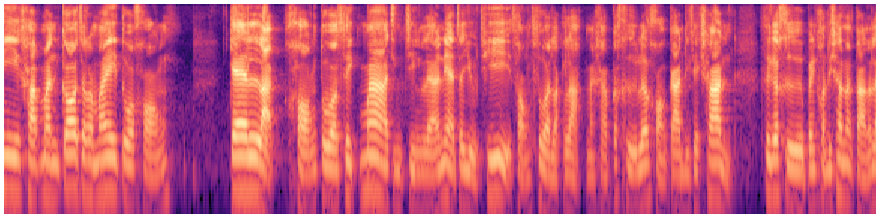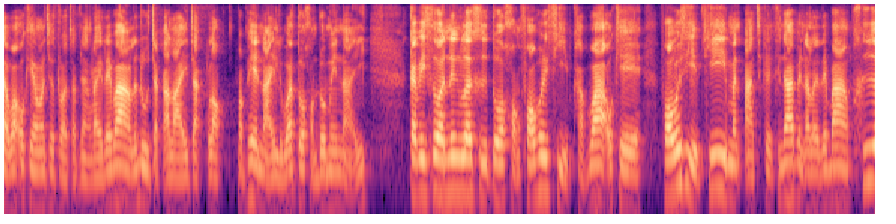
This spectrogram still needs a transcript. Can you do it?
มีครับ มันก็จะทำให้ตัวของ แกนหลักของตัวซิกมาจริง ๆ แล้วเนี่ยจะอยู่ที่ 2 ส่วนหลักๆนะครับก็คือเรื่องของการ detection ซึ่งก็คือเป็นคอนดิชันต่างๆ นั่นแหละว่าโอเคมันจะตรวจจับอย่างไรได้บ้าง แล้วดูจากอะไรจากหลอกประเภทไหน หรือว่าตัวของโดเมนไหน กับอีกส่วนหนึ่งเลยคือตัวของ false positive ครับว่าโอเค false positive ที่มันอาจจะเกิดขึ้นได้เป็นอะไรได้บ้าง เพื่อ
